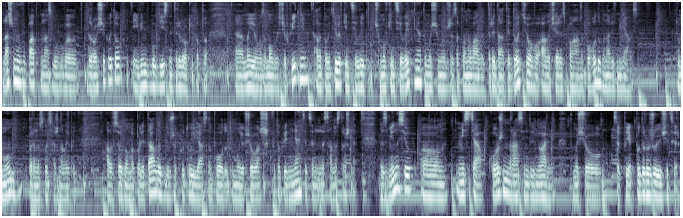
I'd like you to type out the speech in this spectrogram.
В нашому випадку у нас був е, дорожчий квиток, і він був дійсний 3 роки. Тобто е, ми його замовили ще в квітні, але полетіли в кінці липня. Чому в кінці липня? Тому що ми вже запланували три дати до цього, але через погану погоду вона відмінялася. Тому перенеслися аж на липень. Але все одно ми політали в дуже круту і ясну погоду. Тому якщо ваш квиток відміняється, це не саме страшне. З мінусів о, місця кожен раз індивідуальні, тому що це як подорожуючий цирк.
